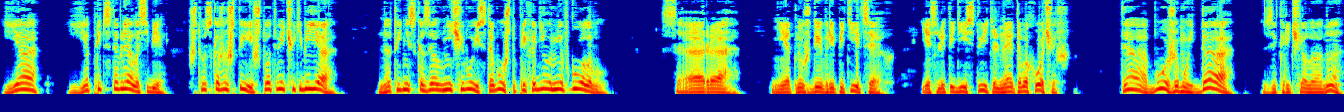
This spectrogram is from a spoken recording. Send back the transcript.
Я... я представляла себе, что скажешь ты, что отвечу тебе я. Но ты не сказал ничего из того, что приходило мне в голову». «Сара, нет нужды в репетициях, если ты действительно этого хочешь». «Да, боже мой, да!» — закричала она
